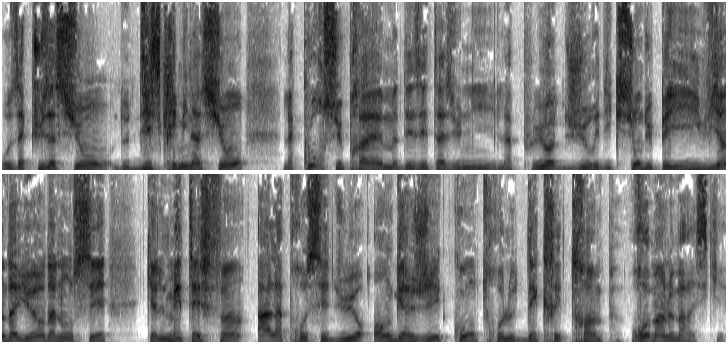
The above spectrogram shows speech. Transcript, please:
aux accusations de discrimination. La Cour suprême des États-Unis, la plus haute juridiction du pays, vient d'ailleurs d'annoncer qu'elle mettait fin à la procédure engagée contre le décret Trump. Romain Le Maresquier.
